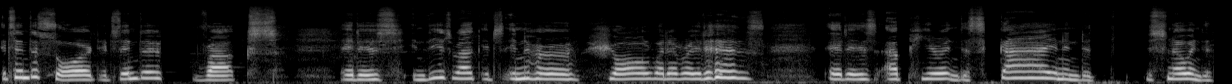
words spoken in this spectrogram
it's in the sword, it's in the rocks, it is in this rock, it's in her shawl, whatever it is. It is up here in the sky and in the, the snow in the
